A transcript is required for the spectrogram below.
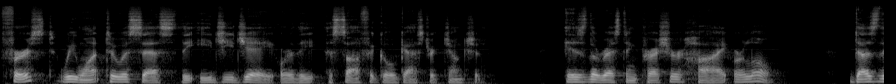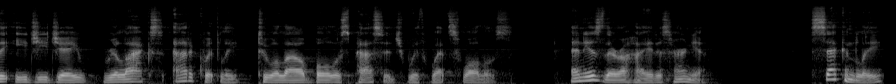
First, we want to assess the EGJ, or the esophagogastric junction. Is the resting pressure high or low? Does the EGJ relax adequately to allow bolus passage with wet swallows? And is there a hiatus hernia? Secondly,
